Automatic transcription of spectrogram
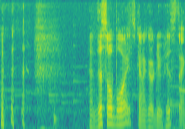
and this old boy is going to go do his thing.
